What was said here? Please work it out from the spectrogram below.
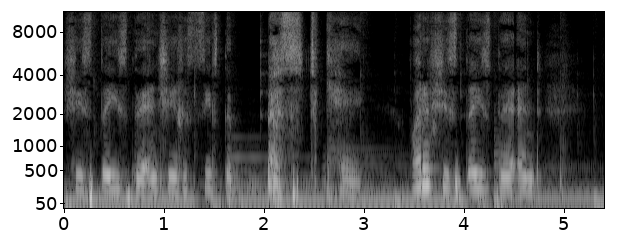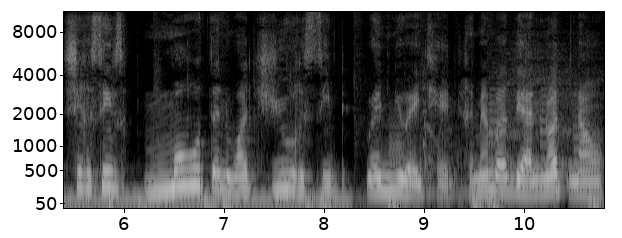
she stays there and she receives the best care? What if she stays there and she receives more than what you received when you were a kid. Remember, they are not now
